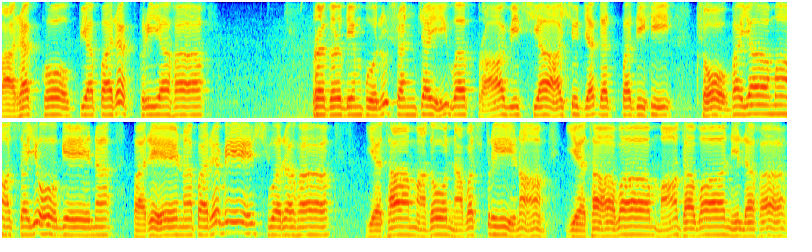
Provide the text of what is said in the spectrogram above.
परकोऽप्यपरक्रियः प्रकृतिं पुरुषञ्चैव प्राविश्याशु जगत्पतिः। क्षोभयामासयोगेन परेण परमेश्वरः यथा मदो नवस्त्रीणां यथा वा माधवानिलः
